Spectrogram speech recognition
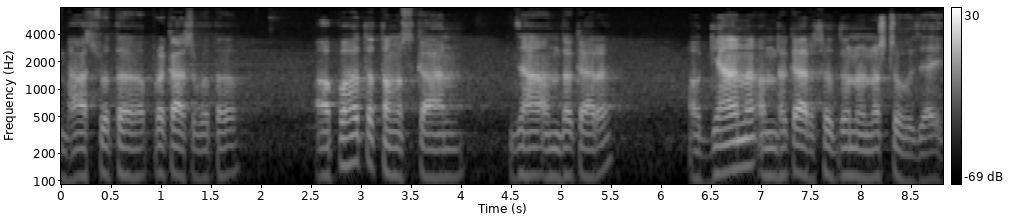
भास्वत, प्रकाशवत, अपहत तमस्कान, जहाँ अंधकार, अज्ञान, अंधकार से दोनों नष्ट हो जाए।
